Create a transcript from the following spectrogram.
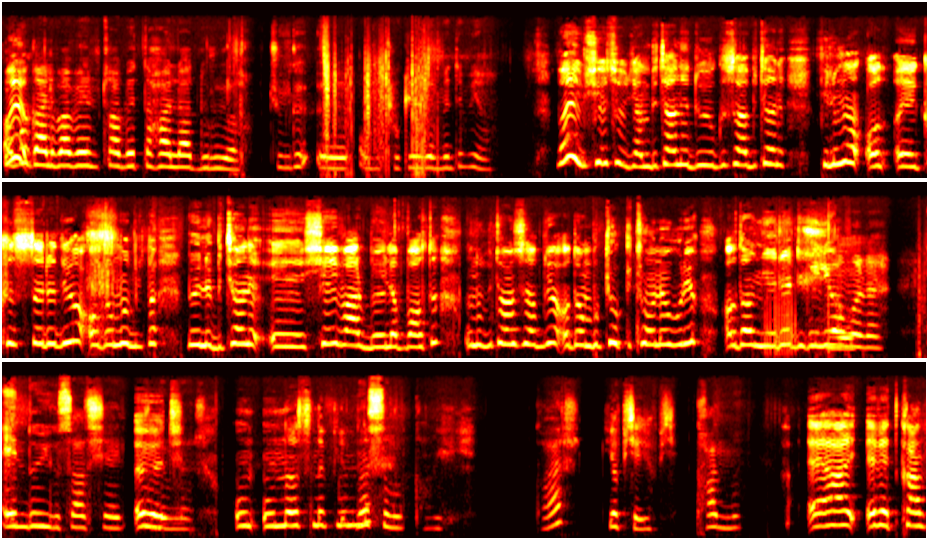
Ama galiba benim tablette hala duruyor. Çünkü e, onu çok izlemedim ya. Var ya bir şey söyleyeceğim. Bir tane duygusal bir tane film var. O- e, kız sarılıyor. Adamı bir ta- böyle bir tane e, şey var böyle balta. Onu bir tane saplıyor. Adam bakıyor bir tane vuruyor. Adam yere düşüyor. Biliyorum onu. En duygusal şey Evet. filmler. On, onun aslında filmde Nasıl? Kar? Yap şey yap şey. Kan mı? E, evet kan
